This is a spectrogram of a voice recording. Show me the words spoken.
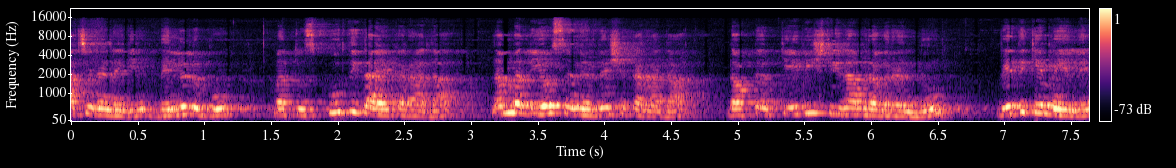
ಆಚರಣೆಗೆ ಬೆನ್ನೆಲುಬು ಮತ್ತು ಸ್ಫೂರ್ತಿದಾಯಕರಾದ ನಮ್ಮ ಲಿಯೋಸ್ ನಿರ್ದೇಶಕರಾದ ಡಾಕ್ಟರ್ ಕೆ ವಿ ಶ್ರೀರಾಮ್ ರವರನ್ನು ವೇದಿಕೆ ಮೇಲೆ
